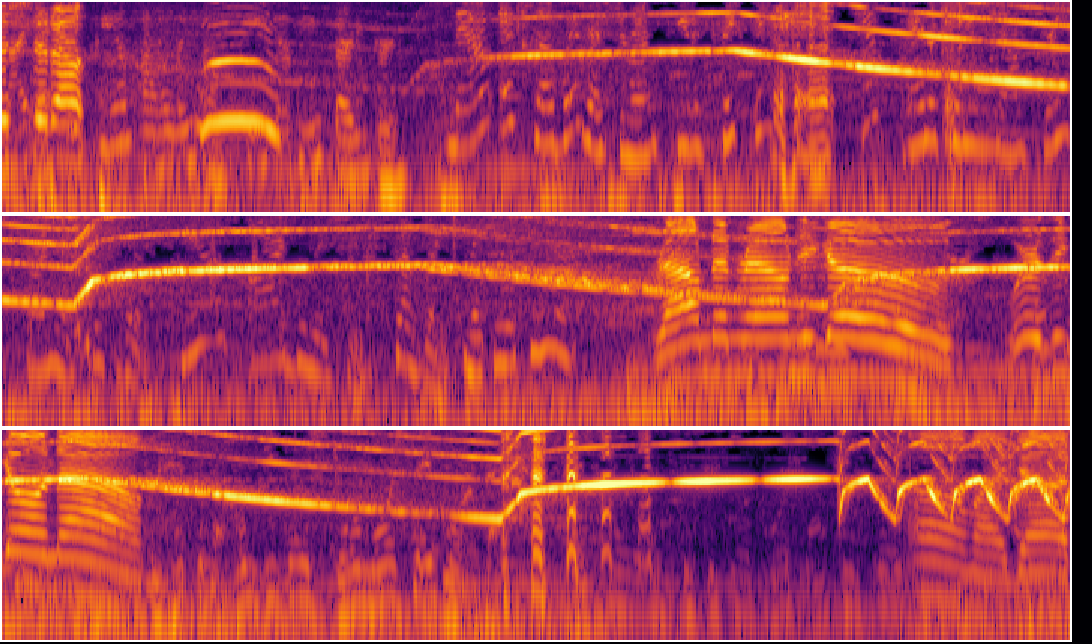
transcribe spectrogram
this shit out. Now at Subway restaurants, get a 16 cent chips and a 21 ounce drink starting at 6 bucks. Here's are delicious. Subway, make it what you want. Round and round he goes. Where's he going now? oh my god.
